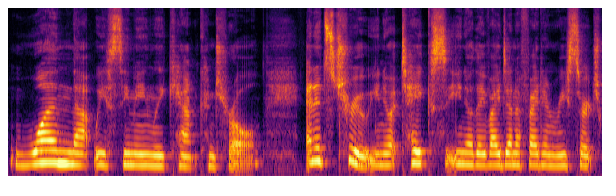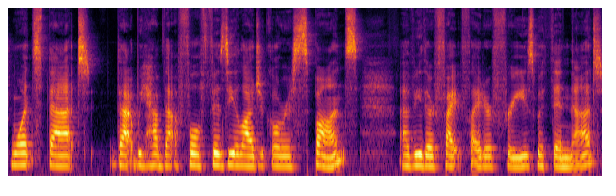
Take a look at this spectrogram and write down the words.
one that we seemingly can't control. And it's true, you know, it takes, you know, they've identified in research once that that we have that full physiological response of either fight, flight, or freeze within that,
